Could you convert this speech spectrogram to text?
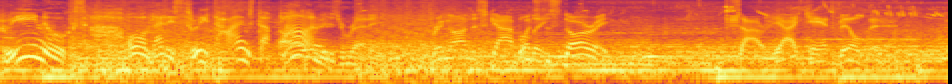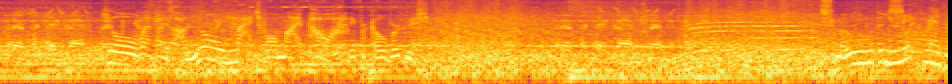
Three nukes. Oh, that is three times the fun. Always ready. Bring on the scaffolding. What's the story? Sorry, I can't build it. Your weapons are no match for my power. Ready for covert mission. Smooth and Unit ready.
